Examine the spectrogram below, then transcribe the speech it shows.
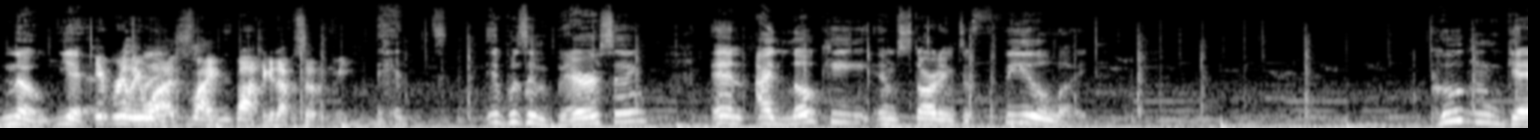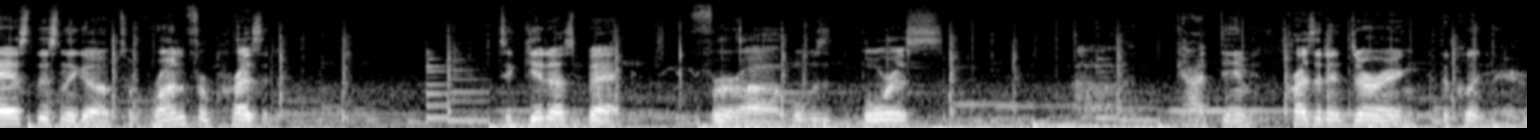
no, yeah. It really Like, was like watching an episode of Veep. It, it was embarrassing, and I low key am starting to feel like Putin gassed this nigga up to run for president to get us back for uh what was it Boris uh god damn it president during the Clinton era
